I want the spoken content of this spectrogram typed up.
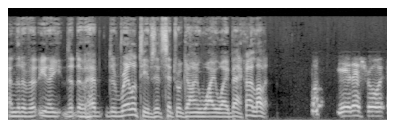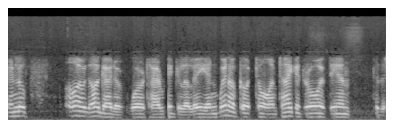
and that have you know that have had the relatives etc. going way way back. I love it. Yeah, that's right. And look, I, I go to Waratah regularly, and when I've got time, take a drive down to the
